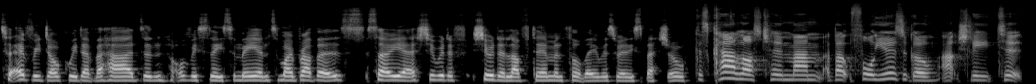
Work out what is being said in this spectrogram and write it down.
to every dog we'd ever had and obviously to me and to my brothers. So yeah she would have she would have loved him and thought that he was really special. Because Car lost her mum about four years ago actually to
